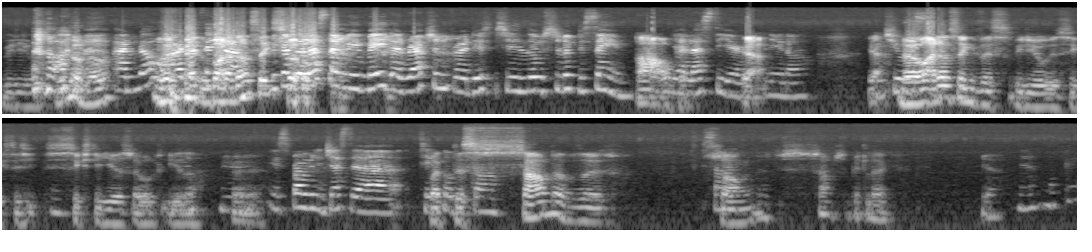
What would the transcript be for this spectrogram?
video. We don't know. I know. I don't think But I so. don't think because so. the last time we made a reaction for this, she looked she looked the same. Ah, okay. Yeah, last year. Yeah. You know. Yeah. No, I don't think this video is 60, 60 years old either. Mm. Uh, it's probably just a typical but the song. sound of the Song. song it sounds a bit like Yeah. Yeah. Okay.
